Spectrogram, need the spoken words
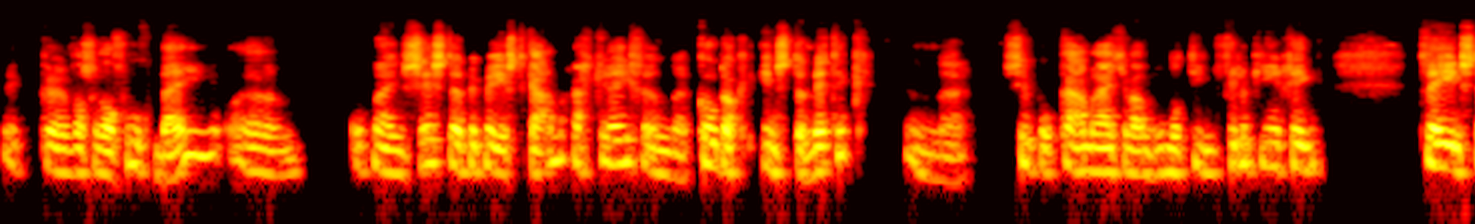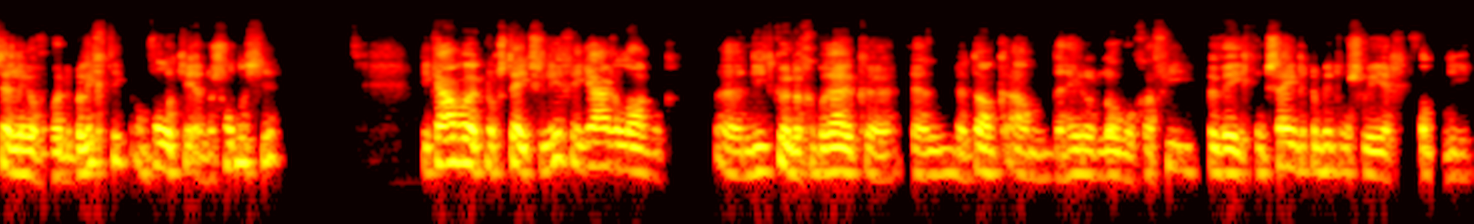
Ik uh, was er al vroeg bij. Ehm, op mijn zesde heb ik mijn eerste camera gekregen, een Kodak Instamatic. Een simpel cameraatje waar een 110 filmpje in ging. Twee instellingen voor de belichting, een wolkje en een zonnetje. Die camera heb ik nog steeds liggen, jarenlang uh, niet kunnen gebruiken. En met dank aan de hele lomografiebeweging zijn er inmiddels weer van die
